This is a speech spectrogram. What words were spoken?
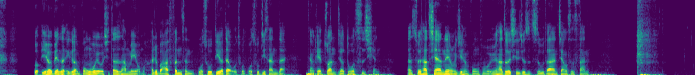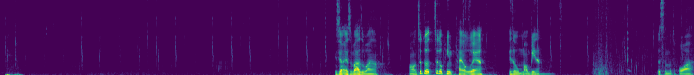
也会变成一个很丰富游戏。但是它没有嘛，它就把它分成我出第二代，我出我出第三代，这样可以赚比较多次钱。但所以它现在内容已经很丰富了，因为它这个其实就是《植物大战僵尸三》。你是用 S 八子玩啊？哦，这个这个拼还 OK 啊，没什么毛病啊。这什么花？啊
